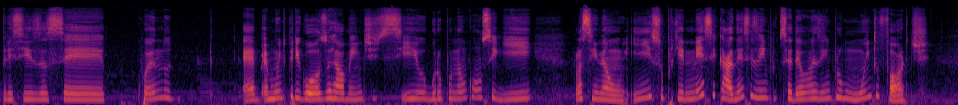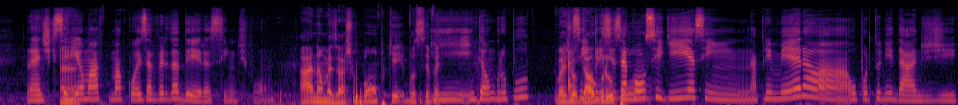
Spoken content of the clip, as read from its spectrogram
precisa ser quando é, é muito perigoso realmente se o grupo não conseguir falar assim, não, isso porque nesse caso, nesse exemplo que você deu é um exemplo muito forte. Né, de que seria é. uma, uma coisa verdadeira, assim, tipo. Ah, não, mas eu acho bom porque você vai. E, então o grupo vai jogar assim, o precisa grupo... conseguir, assim, na primeira oportunidade de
